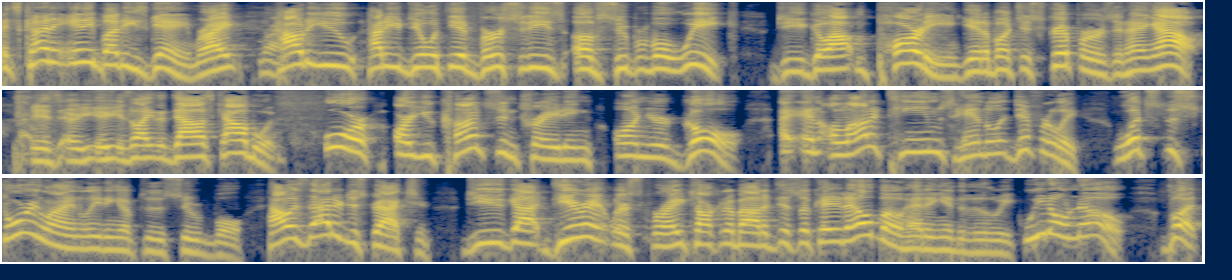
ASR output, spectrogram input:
it's kind of anybody's game, right? right? How do you how do you deal with the adversities of Super Bowl week? Do you go out and party and get a bunch of strippers and hang out? Is is like the Dallas Cowboys, or are you concentrating on your goal? And a lot of teams handle it differently. What's the storyline leading up to the Super Bowl? How is that a distraction? Do you got deer antler spray talking about a dislocated elbow heading into the week? We don't know. But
